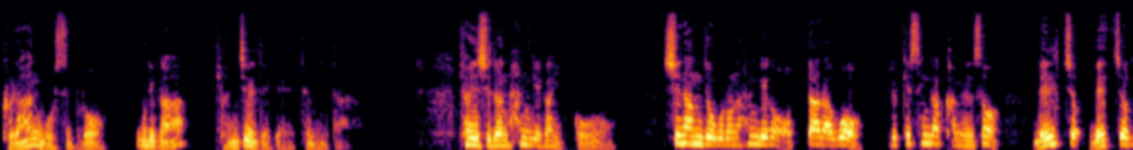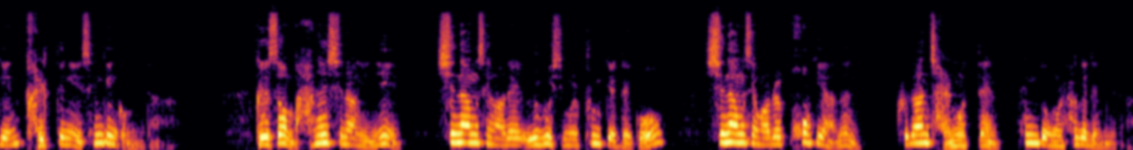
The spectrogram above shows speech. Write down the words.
그러한 모습으로 우리가 변질되게 됩니다. 현실은 한계가 있고 신앙적으로는 한계가 없다라고 이렇게 생각하면서 내적, 내적인 갈등이 생긴 겁니다. 그래서 많은 신앙인이 신앙생활에 의구심을 품게 되고 신앙생활을 포기하는 그러한 잘못된 행동을 하게 됩니다.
